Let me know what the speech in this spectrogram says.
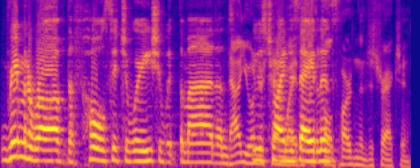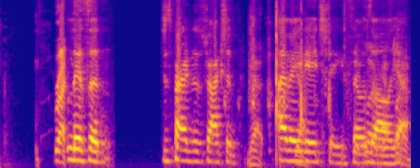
rim and of the whole situation with the man, and Now you he was trying why to say, this is called "Listen, pardon the distraction. Right. listen, just pardon the distraction. Yeah. I have Yeah. ADHD, so it's Look, all it's yeah." fine.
